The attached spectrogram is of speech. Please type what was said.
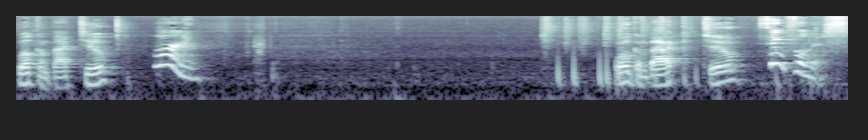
Welcome back to Learning. Welcome back to Thankfulness.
